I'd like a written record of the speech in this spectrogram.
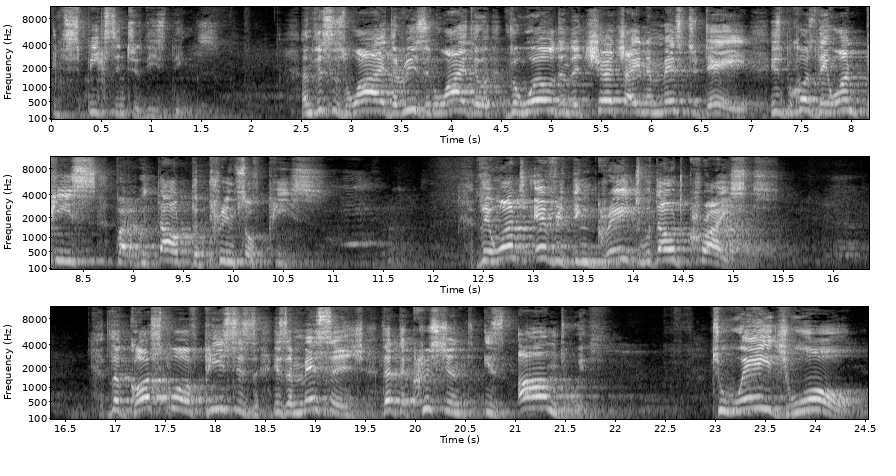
it speaks into these things. And this is why, the reason why the, the world and the church are in a mess today is because they want peace, but without the Prince of Peace. They want everything great without Christ. The gospel of peace is, is a message that the Christian is armed with to wage war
